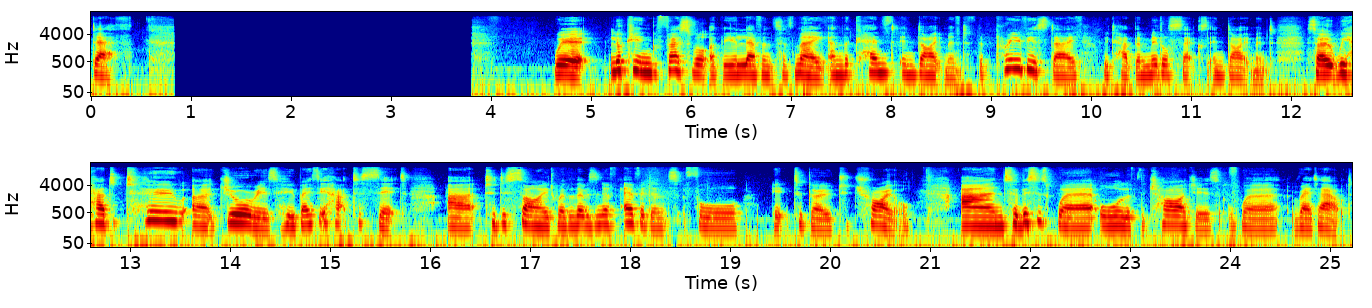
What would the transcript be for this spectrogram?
death. We're looking first of all at the 11th of May and the Kent indictment. The previous day we'd had the Middlesex indictment. So we had two uh, juries who basically had to sit uh, to decide whether there was enough evidence for it to go to trial. And so this is where all of the charges were read out.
